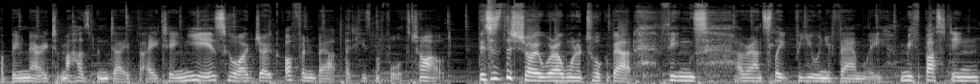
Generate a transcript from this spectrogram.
I've been married to my husband Dave for 18 years, who I joke often about that he's my fourth child. This is the show where I want to talk about things around sleep for you and your family myth busting,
